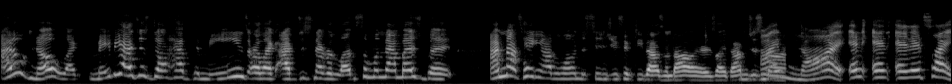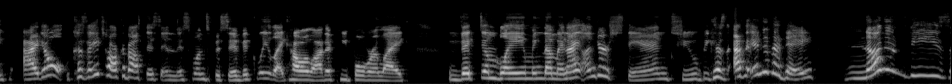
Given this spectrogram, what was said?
I don't know. Like maybe I just don't have the means, or like I've just never loved someone that much. But I'm not taking out a loan to send you fifty thousand dollars. Like I'm just not. I'm not. And and and it's like I don't because they talk about this in this one specifically, like how a lot of people were like victim blaming them, and I understand too because at the end of the day, none of these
